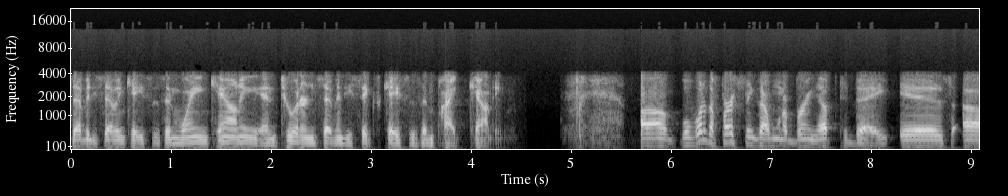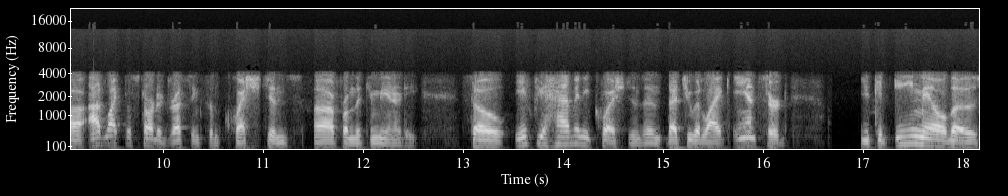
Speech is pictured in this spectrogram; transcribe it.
77 cases in Wayne County and 276 cases in Pike County. Uh, well, one of the first things I want to bring up today is uh, I'd like to start addressing some questions uh, from the community. So if you have any questions that you would like answered, you can email those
